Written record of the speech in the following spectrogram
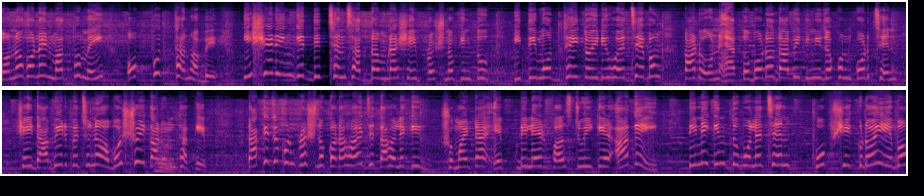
জনগণের মাধ্যমেই অভ্যুত্থান হবে। কিসের ইঙ্গিত দিচ্ছেন সাদ্দামরা? সেই প্রশ্ন কিন্তু ইতিমধ্যেই তৈরি হয়েছে এবং কারণ এত বড় দাবি তিনি যখন করছেন সেই দাবির পেছনে অবশ্যই কারণ থাকে। তাকে যখন প্রশ্ন করা হয় যে তাহলে কি সময়টা এপ্রিলের ফার্স্ট উইকের আগেই তিনি কিন্তু বলেছেন খুব শীঘ্রই এবং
